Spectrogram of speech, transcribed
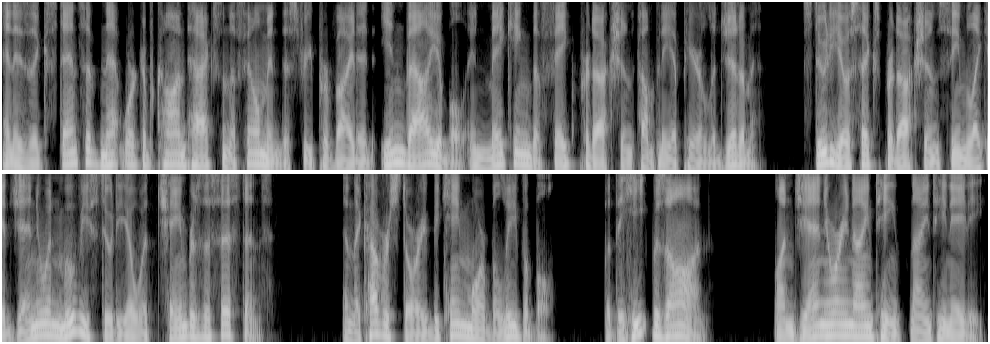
and his extensive network of contacts in the film industry provided invaluable in making the fake production company appear legitimate. Studio 6 Productions seemed like a genuine movie studio with Chambers' assistance, and the cover story became more believable. But the heat was on. On January 19, 1980,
